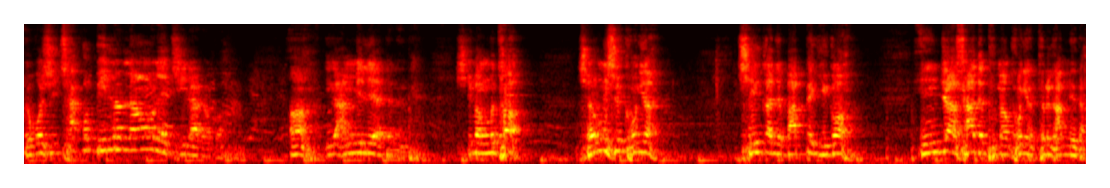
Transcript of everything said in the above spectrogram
요것이 자꾸 밀려 나오네 지랄하고. 어 이거 안 밀려야 되는데. 시방부터 정식 공연. 지금까지 맛배기고 인자 사대품만 공연 들어갑니다.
